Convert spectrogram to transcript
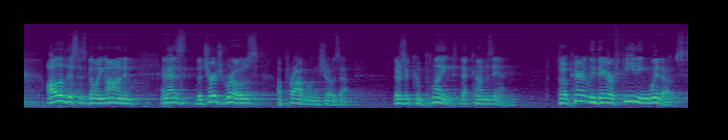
all of this is going on, and, and as the church grows, a problem shows up there's a complaint that comes in. So apparently they are feeding widows.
